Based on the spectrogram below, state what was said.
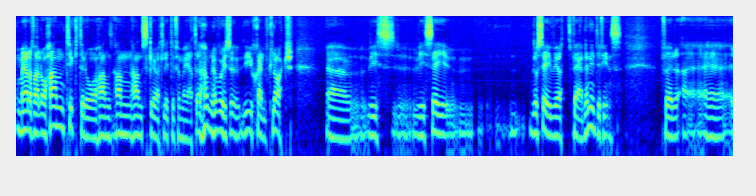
men i alla fall, och han tyckte då, han, han, han skröt lite för mig att "Ja, men det var ju så, det är ju självklart. Eh, vi, vi säger, då säger vi att världen inte finns. För uh,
